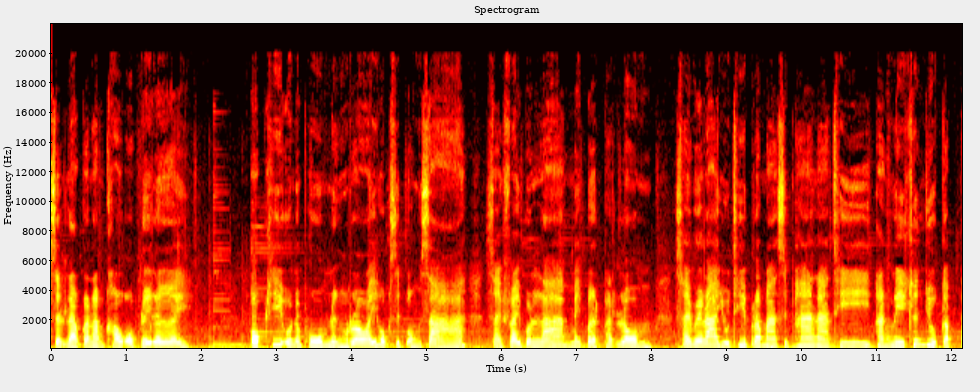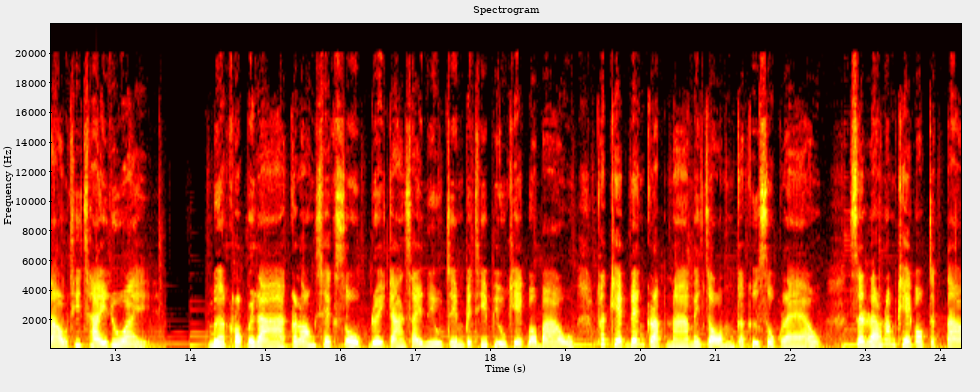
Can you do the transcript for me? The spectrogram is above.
เสร็จแล้วก็นำเข้าอบได้เลย อบที่อุณหภูมิ 160 องศาใส่ไฟบนล่างไม่เปิดพัดลม ใช้เวลาอยู่ที่ประมาณ 15 นาที ทั้งนี้ขึ้นอยู่กับเตาที่ใช้ด้วย เมื่อครบเวลาก็ลองเช็คสุกโดยการใช้นิ้วจิ้มไปที่ผิวเค้กเบาๆ ถ้าเค้กเด้งกลับมาไม่จมก็คือสุกแล้ว เสร็จแล้วนำเค้กออกจากเตา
